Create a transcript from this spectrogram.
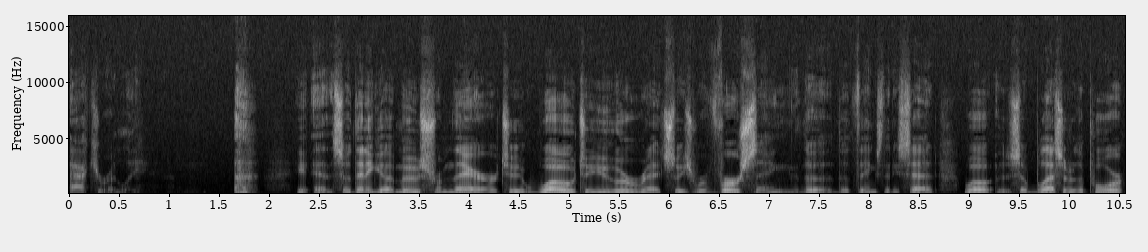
accurately. and so then he go, moves from there to woe to you who are rich. So he's reversing the, the things that he said. Woe, so blessed are the poor,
